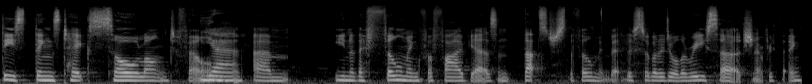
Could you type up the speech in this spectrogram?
these things take so long to film. Yeah. Um, you know, they're filming for five years, and that's just the filming bit. They've still got to do all the research and everything.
